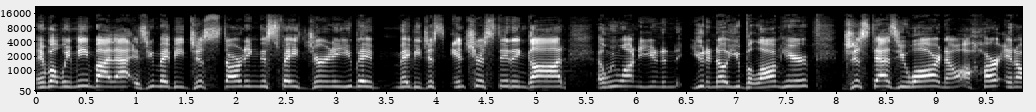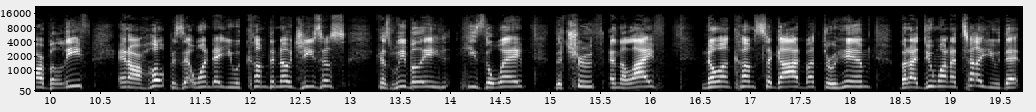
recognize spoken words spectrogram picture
And what we mean by that is you may be just starting this faith journey, you may, may be just interested in God, and we want you to, you to know you belong here just as you are. Now, our heart and our belief and our hope is that one day you would come to know Jesus because we believe He's the way, the truth, and the life. No one comes to God but through Him. But I do want to tell you that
